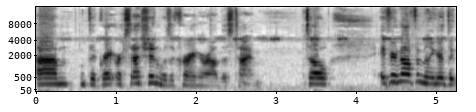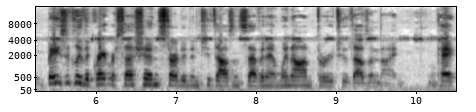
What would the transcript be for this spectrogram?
Um, the Great Recession was occurring around this time. So, if you're not familiar, the, basically the Great Recession started in 2007 and went on through 2009. Okay,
